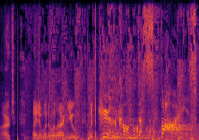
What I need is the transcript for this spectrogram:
Art, I don't want to alarm you, but Here come the spies!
